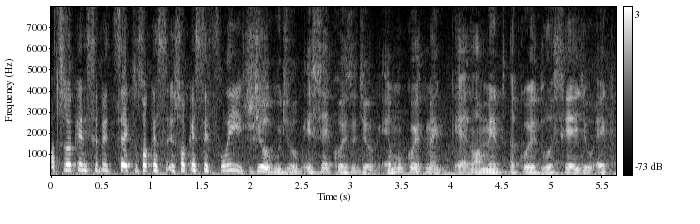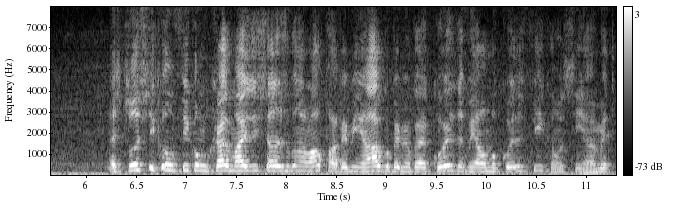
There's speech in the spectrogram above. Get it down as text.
Vocês só querem saber de sexo, eu só quero, eu só quero ser feliz. Diogo, Diogo, essa é a coisa, Diogo. É uma coisa também, é, normalmente a coisa do assédio é que as pessoas ficam, ficam um bocado mais deixadas do normal, pá, bebem água, bebem qualquer coisa, vem alguma coisa, ficam assim, realmente.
